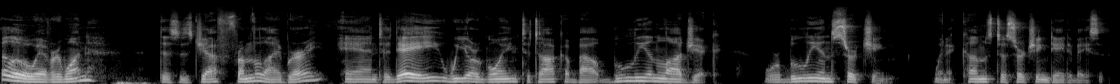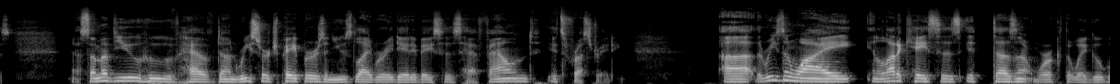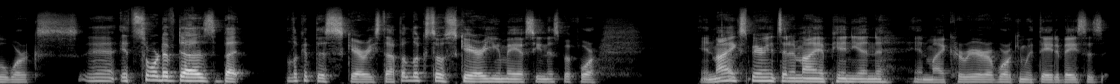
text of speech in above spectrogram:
Hello everyone, this is Jeff from the library and today we are going to talk about Boolean logic or Boolean searching when it comes to searching databases. Now some of you who have done research papers and used library databases have found it's frustrating. Uh, the reason why in a lot of cases it doesn't work the way Google works, eh, it sort of does, but look at this scary stuff. It looks so scary, you may have seen this before. In my experience and in my opinion, in my career of working with databases,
